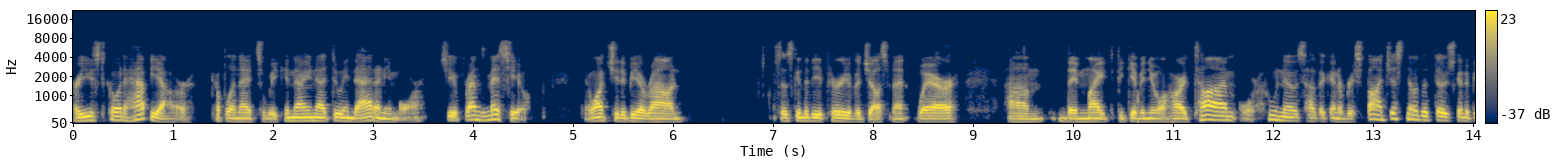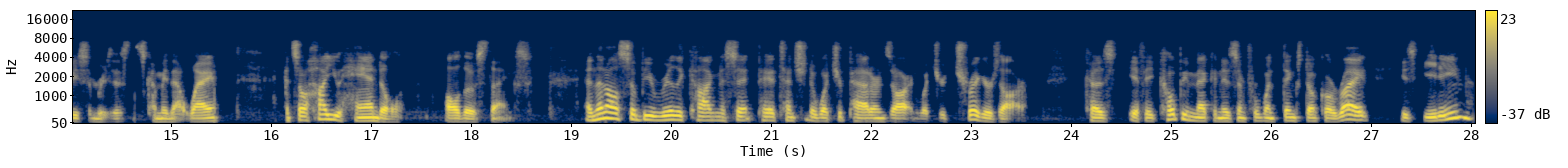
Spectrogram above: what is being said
Or you used to going to happy hour a couple of nights a week, and now you're not doing that anymore. So your friends miss you. They want you to be around. So it's going to be a period of adjustment where um, they might be giving you a hard time, or who knows how they're going to respond. Just know that there's going to be some resistance coming that way. And so, how you handle all those things. And then also be really cognizant, pay attention to what your patterns are and what your triggers are. Because if a coping mechanism for when things don't go right is eating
